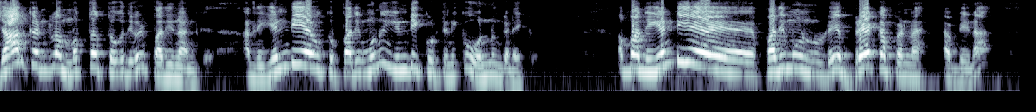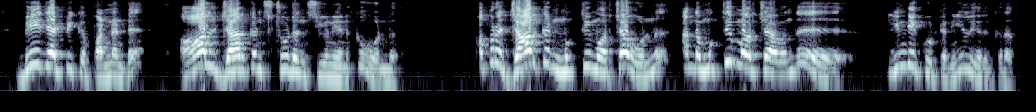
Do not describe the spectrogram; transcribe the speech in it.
ஜார்க்கண்ட்ல மொத்த தொகுதிகள் பதினான்கு. அந்த என்டிஏவுக்கு பதிமூணு இண்டி கூட்டணிக்கு ஒன்றும் கிடைக்கும். அப்போ அந்த என்டிஏ பதிமூணுடைய பிரேக்கப் என்ன அப்படின்னா பிஜேபிக்கு பன்னெண்டு ஆல் ஜார்க்கண்ட் ஸ்டூடெண்ட்ஸ் யூனியனுக்கு ஒன்று அப்புறம் ஜார்க்கண்ட் முக்தி மோர்ச்சா ஒன்று அந்த முக்தி மோர்ச்சா வந்து இண்டி கூட்டணியில் இருக்கிறது.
